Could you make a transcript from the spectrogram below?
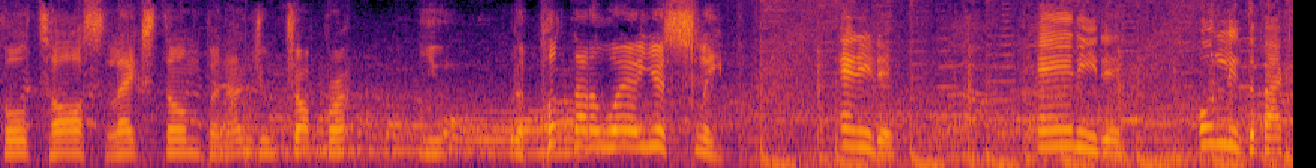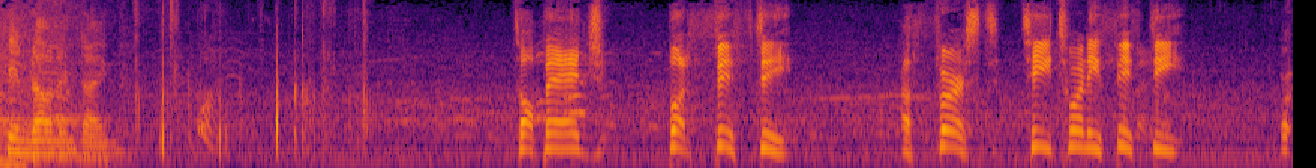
Full toss, leg stump, and Anjum Chopra. You would have put that away in your sleep. Any day. Any day. Only if the bat came down in time. Top edge, but 50. A first T20 50 for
